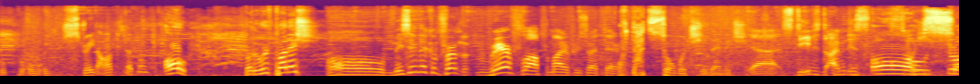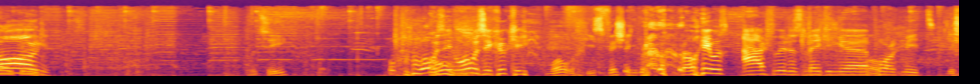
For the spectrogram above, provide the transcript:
oh, oh, straight onto the block. Oh, but with punish. Oh, missing the confirmed rare flop from iRefuse right there. Oh, that's so much shield damage. Yeah, Steve's diamond is Oh, so so strong. good. Let's see. what was he? What was he cooking? Whoa, he's fishing, bro. Bro, he was actually just making uh, pork meat.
